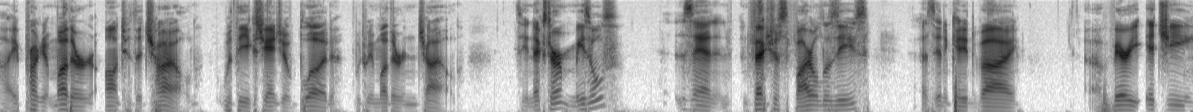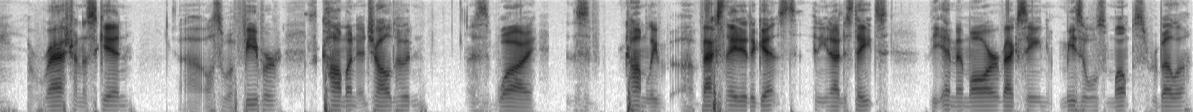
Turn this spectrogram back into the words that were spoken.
uh, a pregnant mother onto the child with the exchange of blood between mother and child. See, next term, measles. This is an infectious viral disease as indicated by a very itchy rash on the skin, uh, also a fever. It's common in childhood. This is why this is commonly uh, vaccinated against in the United States, the MMR vaccine, measles, mumps, rubella,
